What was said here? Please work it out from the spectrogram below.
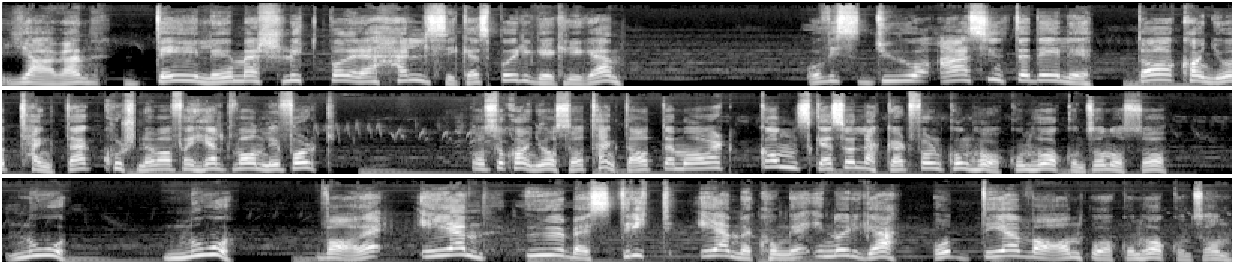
Jæven, deilig med slutt på denne helsikes borgerkrigen. Og hvis du og jeg syns det er deilig, da kan du jo tenke deg hvordan det var for helt vanlige folk. Og så kan du også tenke deg at det må ha vært ganske så lekkert for kong Håkon Håkonsson også. Nå, nå var det én ubestridt enekonge i Norge, og det var han Håkon Håkonsson.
